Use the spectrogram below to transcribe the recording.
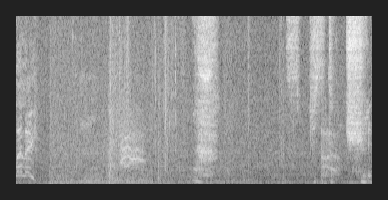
Lilly! Fils d'enculé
